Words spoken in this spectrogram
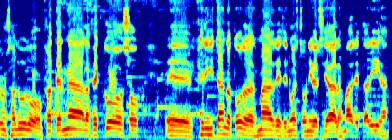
Un saludo fraternal, afectuoso, eh, felicitando a todas las madres de nuestra universidad, a las madres de Tarija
